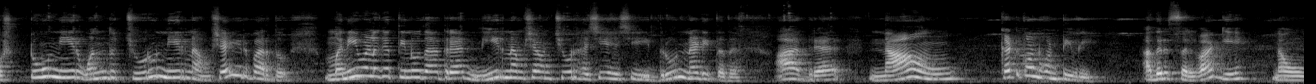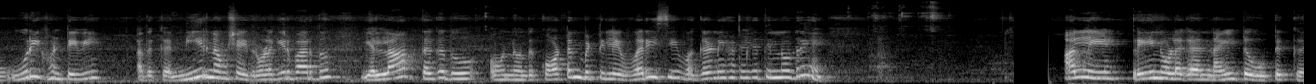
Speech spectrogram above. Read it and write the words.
ಅಷ್ಟು ನೀರು, ಒಂದು ಚೂರು ನೀರಿನ ಅಂಶ ಇರಬಾರ್ದು. ಮನೆ ಒಳಗೆ ತಿನ್ನೋದಾದ್ರೆ ನೀರಿನ ಅಂಶ ಚೂರು ಹಸಿ ಹಸಿ ಇದ್ರೂ ನಡೀತದೆ. ಆದ್ರೆ ನಾವು ಕಟ್ಕೊಂಡು ಹೊಂಟೀವ್ರಿ. ಅದರ ಸಲುವಾಗಿ ನಾವು ಊರಿಗೆ ಹೊಂಟೀವಿ. ಅದಕ್ಕೆ ನೀರಿನ ಅಂಶ ಇದ್ರೊಳಗೆ ಇರಬಾರ್ದು ಎಲ್ಲ ತೆಗೆದು ಅವನ್ನೊಂದು ಕಾಟನ್ ಬಟ್ಟಿಲೆ ಒರಿಸಿ ಒಗ್ಗರಣೆ ಹಾಕ್ಲಿಕ್ಕೆ ನೋಡ್ರಿ. ಅಲ್ಲಿ ಟ್ರೈನ್ ಒಳಗೆ ನೈಟ್ ಊಟಕ್ಕೆ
